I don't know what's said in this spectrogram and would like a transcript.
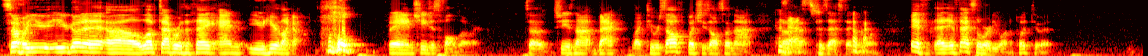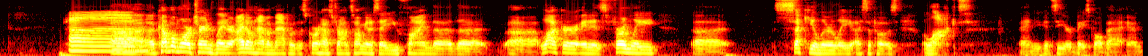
So you you go to uh, love tap her with a thing, and you hear like a and she just falls over. So she is not back like to herself, but she's also not uh, Possessed. possessed Okay. anymore. If if that's the word you want to put to it. Um, Uh, a couple more turns later, I don't have a map of this courthouse drawn, so I'm going to say you find the the uh, locker. It is firmly, uh, secularly, I suppose, locked, and you can see your baseball bat and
